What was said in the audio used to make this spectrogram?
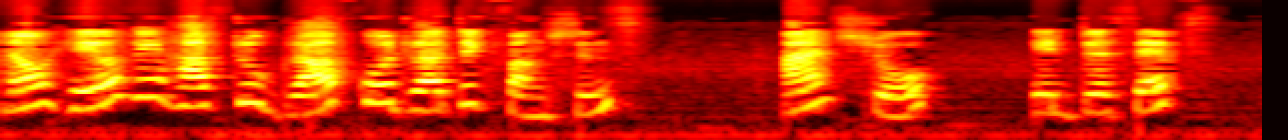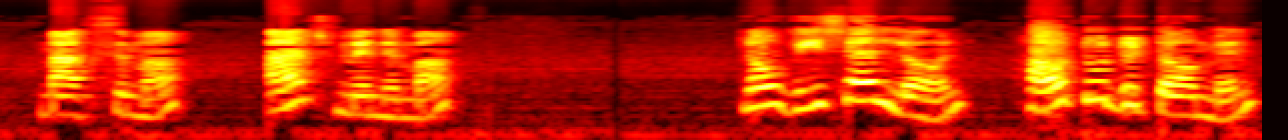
Now here we have to graph quadratic functions and show intercepts, maxima and minima. Now we shall learn how to determine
